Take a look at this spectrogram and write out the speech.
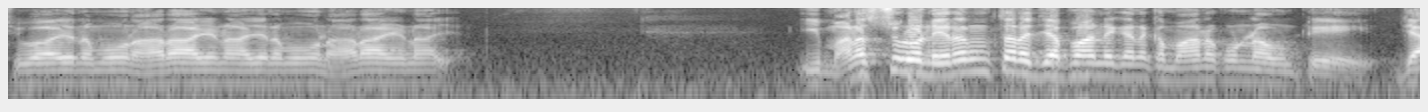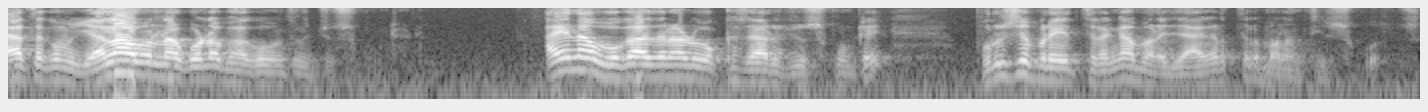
శివాయ నమో నారాయణాయ నమో నారాయణాయ. ఈ మనస్సులో నిరంతర జపాన్ని కనుక మానకుండా ఉంటే జాతకం ఎలా ఉన్నా కూడా భగవంతుడు చూసుకుంటాడు. అయినా ఉగాది నాడు ఒక్కసారి చూసుకుంటే పురుష ప్రయత్నంగా మన జాగ్రత్తలు మనం తీసుకోవచ్చు.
